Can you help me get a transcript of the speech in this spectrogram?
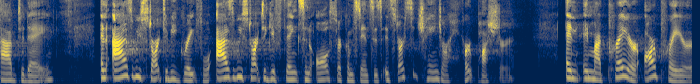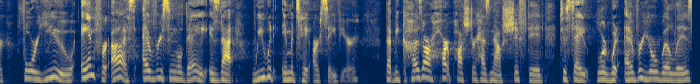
have today. And as we start to be grateful, as we start to give thanks in all circumstances, it starts to change our heart posture. And in my prayer, our prayer for you and for us every single day is that we would imitate our Savior that because our heart posture has now shifted to say, Lord, whatever your will is,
